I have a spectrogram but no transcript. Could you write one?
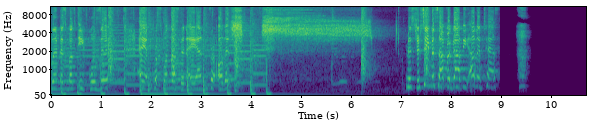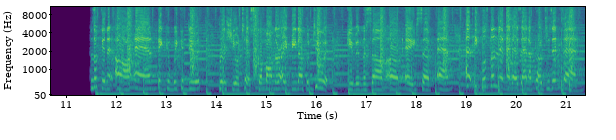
Limits must equal zip. AN plus 1 less than AN for all that shh. Mr. Semus, I forgot the other test. Looking at R and thinking we can do it. Ratio test, come on, there ain't be nothing to it. Given the sum of A sub n, L equals the limit as n approaches infinity.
